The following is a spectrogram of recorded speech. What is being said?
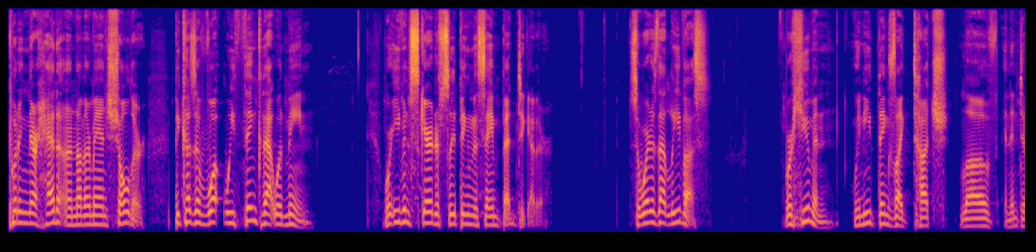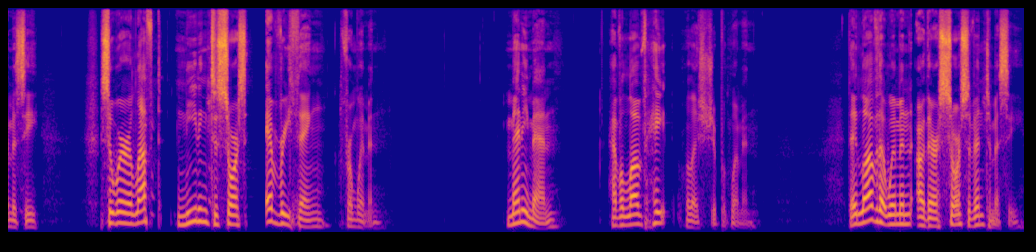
putting their head on another man's shoulder because of what we think that would mean. We're even scared of sleeping in the same bed together. So, where does that leave us? We're human. We need things like touch, love, and intimacy. So, we're left needing to source everything from women. Many men have a love hate relationship with women. They love that women are their source of intimacy,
